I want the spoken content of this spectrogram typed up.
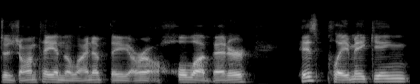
Dejounte in the lineup, they are a whole lot better. His playmaking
